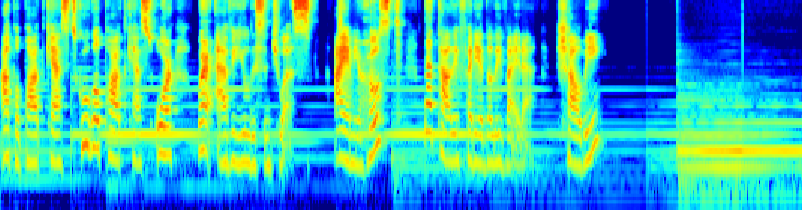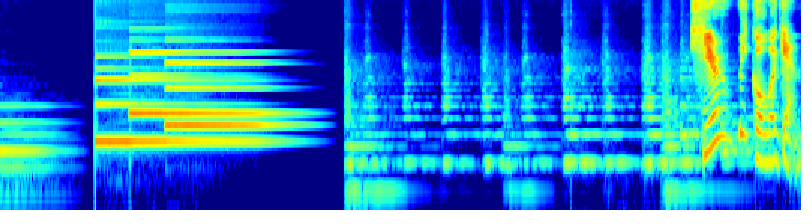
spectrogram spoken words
Apple Podcasts, Google Podcasts, or wherever you listen to us. I am your host, Natalia Faria de Oliveira. Shall we? Here we go again.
